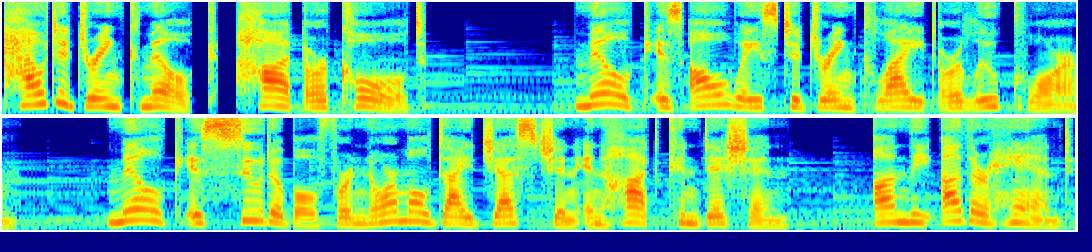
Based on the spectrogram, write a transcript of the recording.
How to drink milk, hot or cold. Milk is always to drink light or lukewarm. Milk is suitable for normal digestion in hot condition. On the other hand,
